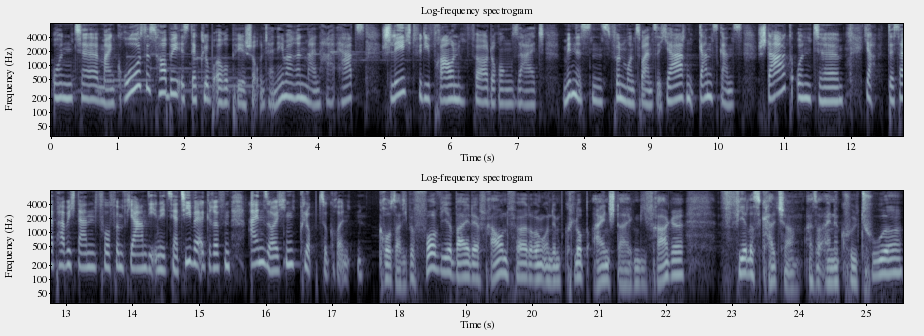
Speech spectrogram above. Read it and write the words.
und äh, mein großes Hobby ist der Club Europäischer Unternehmerin. Mein Herz schlägt für die Frauenförderung seit mindestens 25 Jahren ganz, ganz stark und äh, ja, deshalb habe ich dann vor fünf Jahren die Initiative ergriffen, einen solchen Club zu gründen. Großartig. Bevor wir bei der Frauenförderung und dem Club einsteigen, die Frage, Fearless Culture, also eine Kultur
